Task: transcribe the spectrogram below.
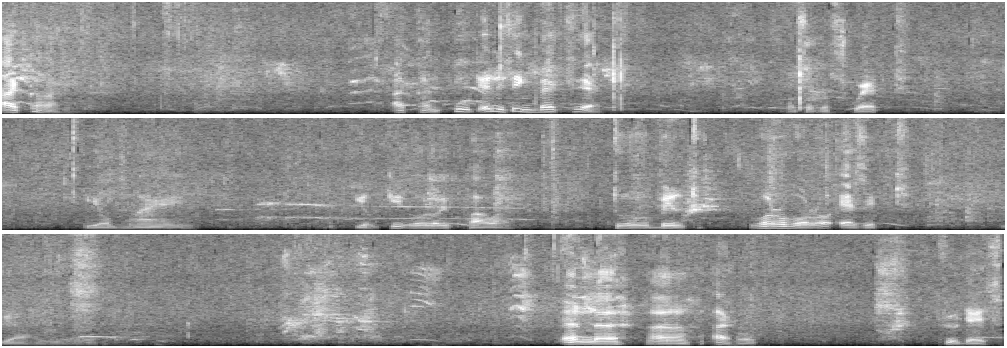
I can't. I can't put anything back there. Also the sweat, your mind, your gigolo power to build Vorovoro as it, yeah, yeah. And uh, uh, I hope few days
